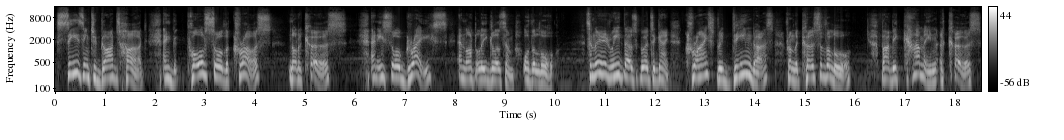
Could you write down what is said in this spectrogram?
sees into God's heart. And Paul saw the cross, not a curse, and he saw grace and not legalism or the law. So let me read those words again. Christ redeemed us from the curse of the law by becoming a curse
